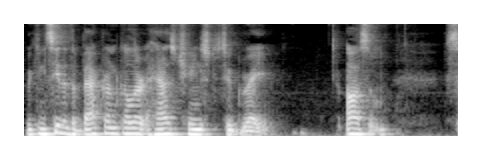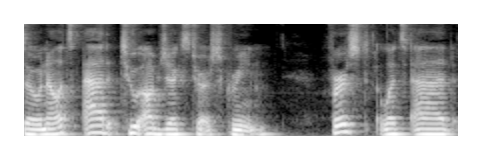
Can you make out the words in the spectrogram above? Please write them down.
we can see that the background color has changed to gray. Awesome. So now let's add two objects to our screen. First, let's add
